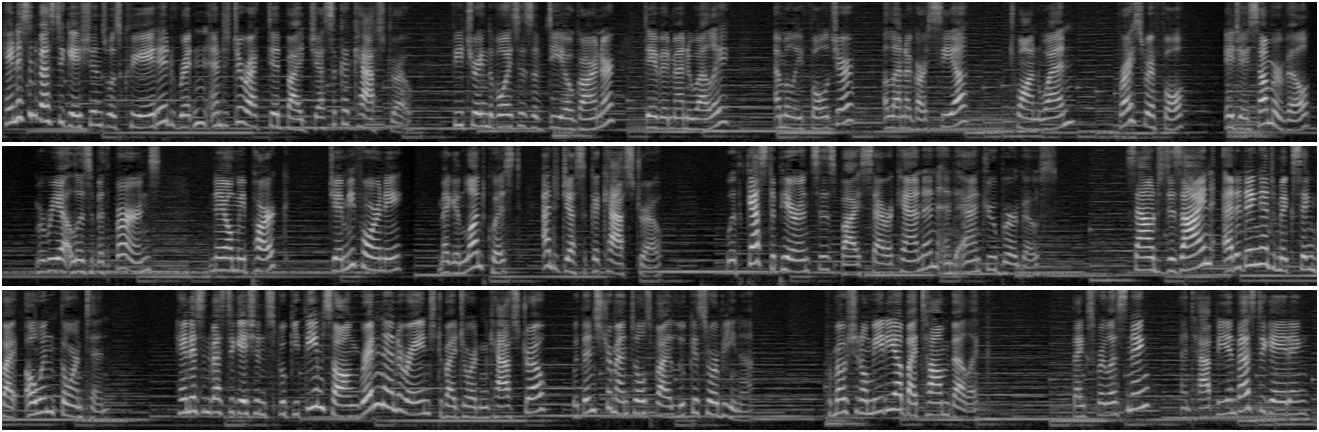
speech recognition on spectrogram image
Heinous Investigations was created, written, and directed by Jessica Castro, featuring the voices of Dio Garner, David Manuele, Emily Foulger, Elena García, Toan Nguyen, Bryce Riffle, AJ Somerville, Maria Elizabeth Burns, Naomi Park, Jamie Forney, Megan Lundquist, and Jessica Castro, with guest appearances by Sarah Cannon and Andrew Burgos. Sound design, editing, and mixing by Owen Thornton. Heinous Investigation spooky theme song written and arranged by Jordan Castro, with instrumentals by Lucas Orbina. Promotional media by Tom Bellick. Thanks for listening, and happy investigating!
